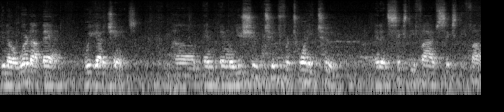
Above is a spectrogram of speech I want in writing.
you know, we're not bad. We got a chance. Um, And, and when you shoot two for 22 and it's 65-65,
